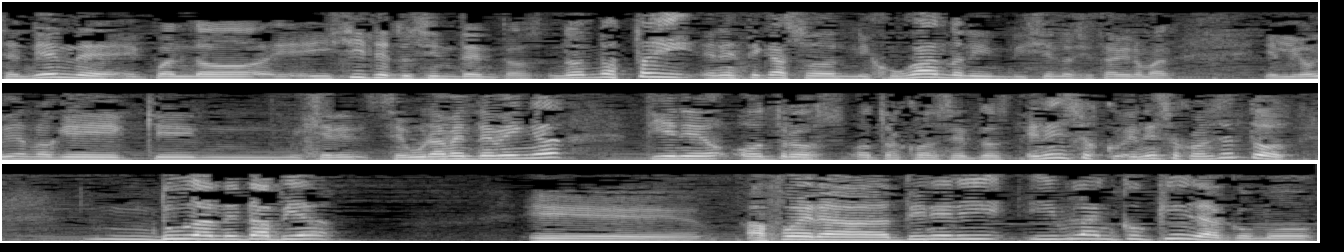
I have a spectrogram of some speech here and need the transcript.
¿se entiende? Cuando hiciste tus intentos. No, no estoy en este caso ni juzgando ni diciendo si está bien o mal. El gobierno que, que mm, seguramente venga tiene otros otros conceptos. En esos en esos conceptos mm, dudan de Tapia, eh, afuera Tinelli y Blanco queda como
